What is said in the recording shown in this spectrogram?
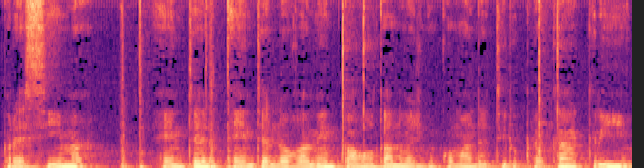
para cima. Enter, Enter novamente para voltar no mesmo comando. Eu tiro para cá, crio,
